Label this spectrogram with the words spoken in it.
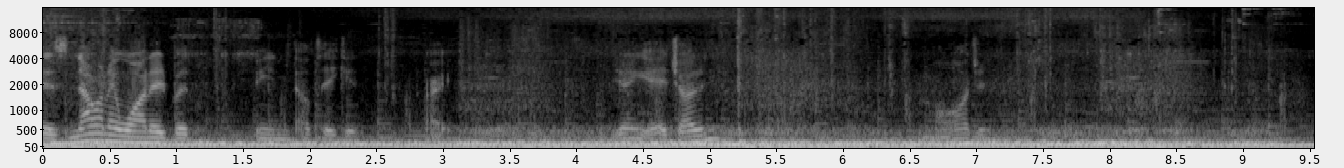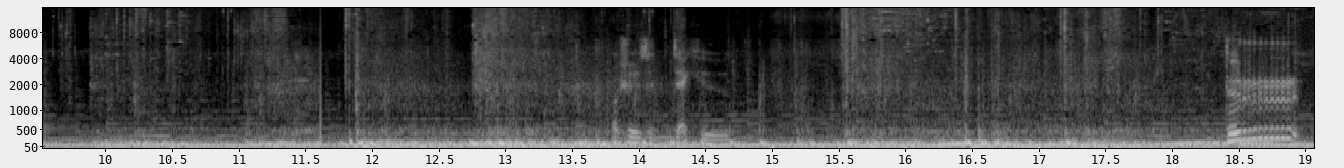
It's not what I wanted, but I mean, I'll take it. Alright. You gonna get headshotted? Margin. Oh, she was a Deku. Drrrr.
